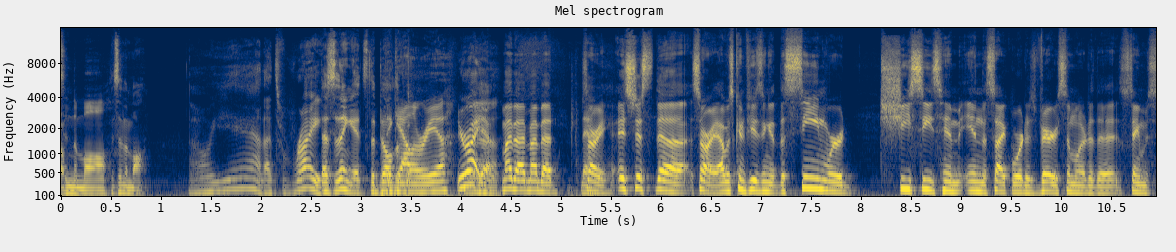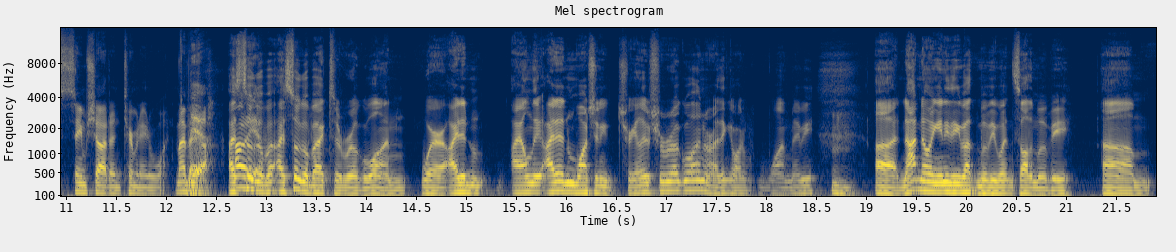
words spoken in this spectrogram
No. in the mall. it's in the mall. Oh yeah, that's right. That's the thing. It's the the build. Galleria. You're right. Yeah. My bad. My bad. Sorry. It's just the. Sorry, I was confusing it. The scene where she sees him in the psych ward is very similar to the same same shot in Terminator One. My bad. Yeah. I Oh, still yeah. go. Ba- I still go back to Rogue One, where I didn't. I only. I didn't watch any trailers for Rogue One, or I think I watched one maybe. Mm-hmm. Uh, not knowing anything about the movie, went and saw the movie. Um,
